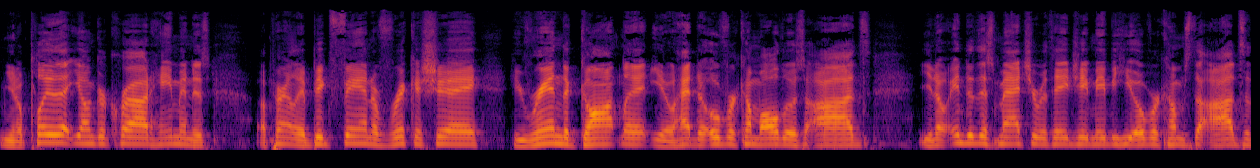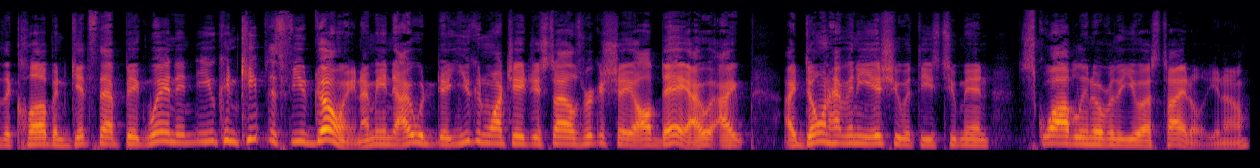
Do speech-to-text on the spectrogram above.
you know, play that younger crowd. Heyman is apparently a big fan of Ricochet. He ran the gauntlet, you know, had to overcome all those odds. You know, into this match here with AJ, maybe he overcomes the odds of the club and gets that big win, and you can keep this feud going. I mean, I would you can watch AJ Styles Ricochet all day. I I, I don't have any issue with these two men squabbling over the U.S. title. You know.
